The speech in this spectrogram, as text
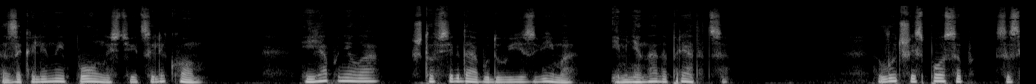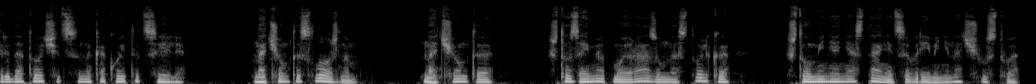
Закалены полностью и целиком. И я поняла, что всегда буду уязвима, и мне надо прятаться. Лучший способ — сосредоточиться на какой-то цели, на чем-то сложном, на чем-то, что займет мой разум настолько, что у меня не останется времени на чувства.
